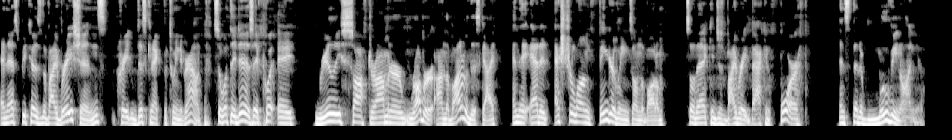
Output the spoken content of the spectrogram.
And that's because the vibrations create a disconnect between the ground. So what they did is they put a really soft durometer rubber on the bottom of this guy and they added extra long fingerlings on the bottom so that it can just vibrate back and forth instead of moving on you.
